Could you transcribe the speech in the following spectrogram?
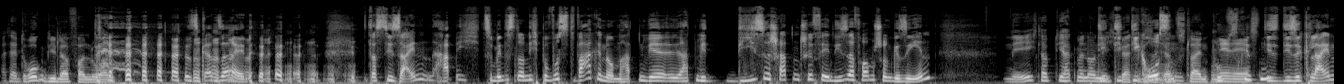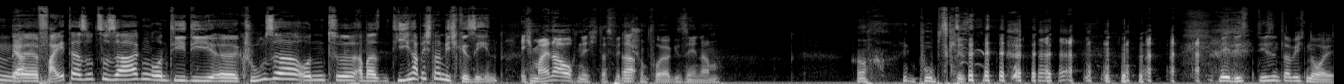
Hat der Drogendealer verloren. Das kann sein. Das Design habe ich zumindest noch nicht bewusst wahrgenommen. Hatten wir, hatten wir diese Schattenschiffe in dieser Form schon gesehen? Nee, ich glaube, die hatten wir noch Die- nicht. die- die großen- ganz kleinen Nee, nee. Pupskissen. Diese, diese kleinen Ja. äh, Fighter sozusagen und die, die äh, Cruiser und äh, aber die habe ich noch nicht gesehen. Ich meine auch nicht, dass wir Ja. die schon vorher gesehen haben. Pupskisten. Nee, die, die sind, glaube ich, neu.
